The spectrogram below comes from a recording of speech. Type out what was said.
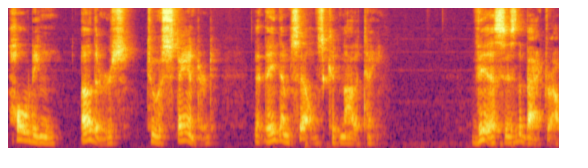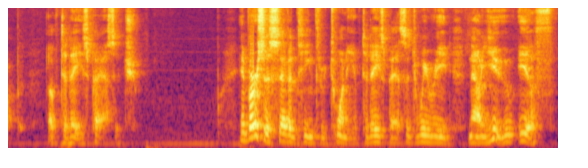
holding others to a standard that they themselves could not attain. This is the backdrop of today's passage. In verses 17 through 20 of today's passage, we read, Now you, if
